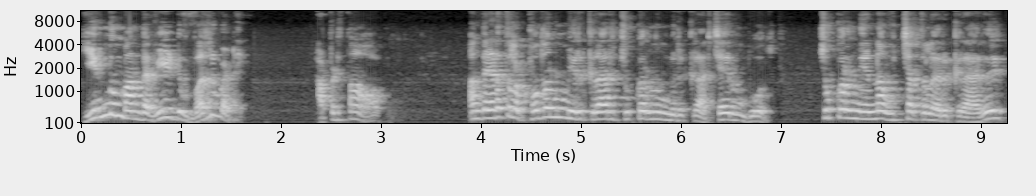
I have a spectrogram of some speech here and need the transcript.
இன்னும் அந்த வீடு வலுவடை. அப்படித்தான் ஆகும். அந்த இடத்துல புதனும் இருக்கிறாரு சுக்கரனும் இருக்கிறார் சேரும்போது. சுக்கரன் என்ன உச்சத்தில் இருக்கிறாரு?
